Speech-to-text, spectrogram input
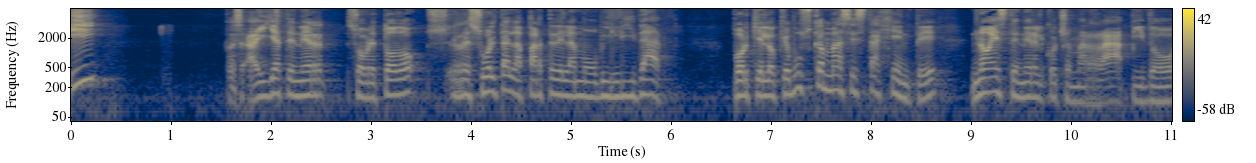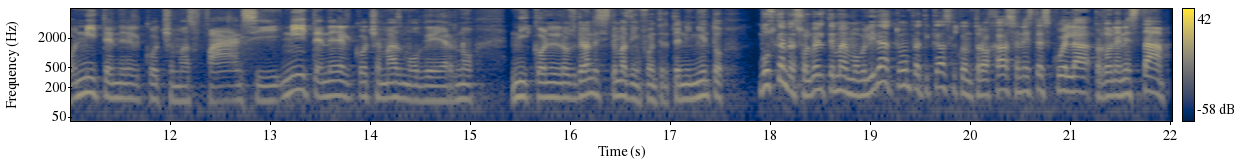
Y pues ahí ya tener sobre todo resuelta la parte de la movilidad, porque lo que busca más esta gente no es tener el coche más rápido, ni tener el coche más fancy, ni tener el coche más moderno, ni con los grandes sistemas de infoentretenimiento. Buscan resolver el tema de movilidad. Tú me platicabas que cuando trabajabas en esta escuela, perdón, en esta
